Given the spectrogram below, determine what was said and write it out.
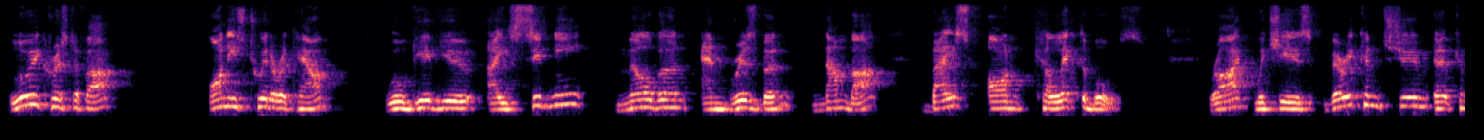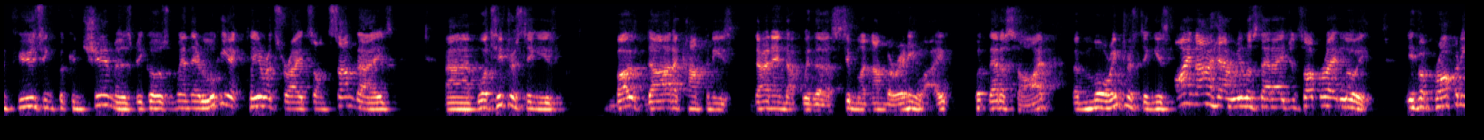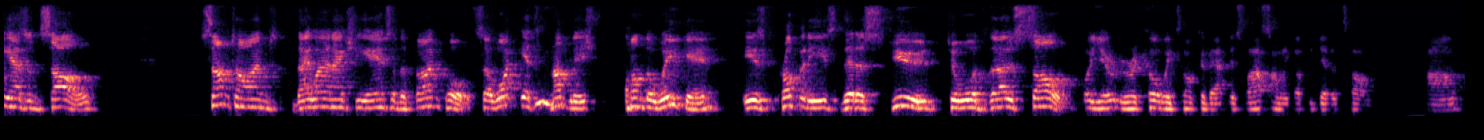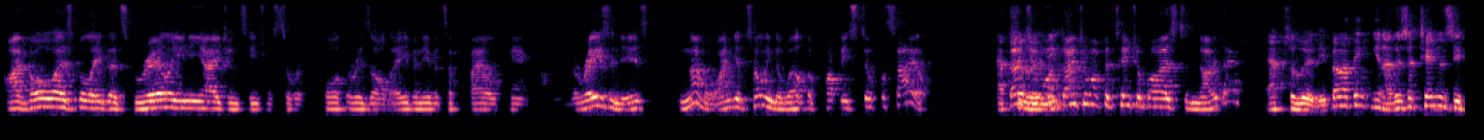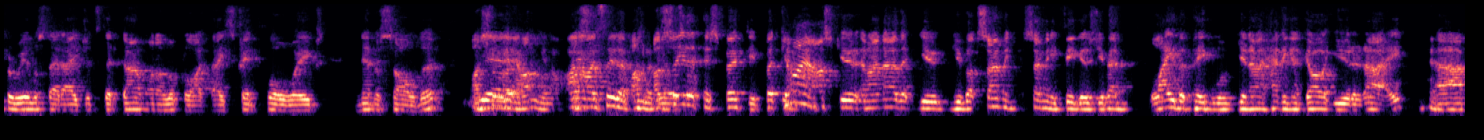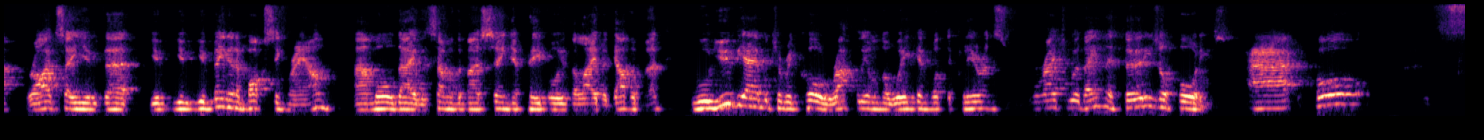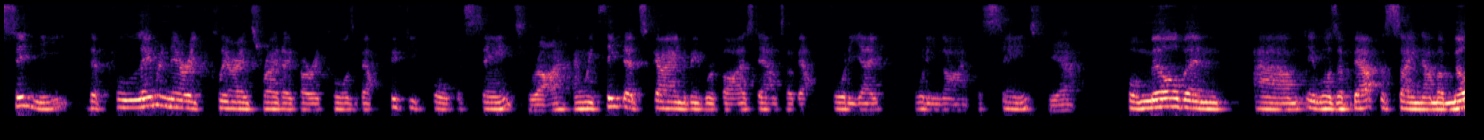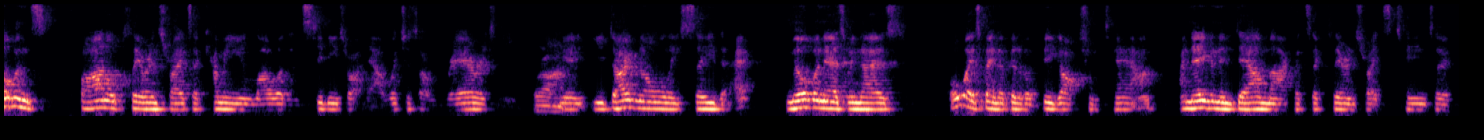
Louis Christopher on his Twitter account will give you a Sydney, Melbourne, and Brisbane number based on collectibles right? Which is very consume, uh, confusing for consumers because when they're looking at clearance rates on Sundays, uh, what's interesting is both data companies don't end up with a similar number anyway. Put that aside. But more interesting is I know how real estate agents operate, Louis. If a property hasn't sold, sometimes they won't actually answer the phone call. So what gets hmm. published on the weekend is properties that are skewed towards those sold. Well, you recall we talked about this last time we got together, Tom. Um, I've always believed that it's really in the agent's interest to report the result, even if it's a failed campaign. And the reason is, number one, you're telling the world the property's still for sale. Absolutely. Don't you, want, don't you want potential buyers to know that? Absolutely. But I think, you know, there's a tendency for real estate agents that don't want to look like they spent four weeks, never sold it. I yeah, see, I, you know, I, I, see that. I, I see that perspective. But can yeah. I ask you? And I know that you you've got so many so many figures. You've had Labor people, you know, having a go at you today, uh, right? So you've, uh, you've you've been in a boxing round um, all day with some of the most senior people in the Labor government. Will you be able to recall roughly on the weekend what the clearance rates were? They in their thirties or forties? Uh, for Sydney, the preliminary clearance rate, if I recall, is about 54%. Right. And we think that's going to be revised down to about 48, 49%. Yeah. For Melbourne, um, it was about the same number. Melbourne's final clearance rates are coming in lower than Sydney's right now, which is a rarity. Right. You, you don't normally see that. Melbourne, as we know, has always been a bit of a big auction town. And even in down markets, the clearance rates tend to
